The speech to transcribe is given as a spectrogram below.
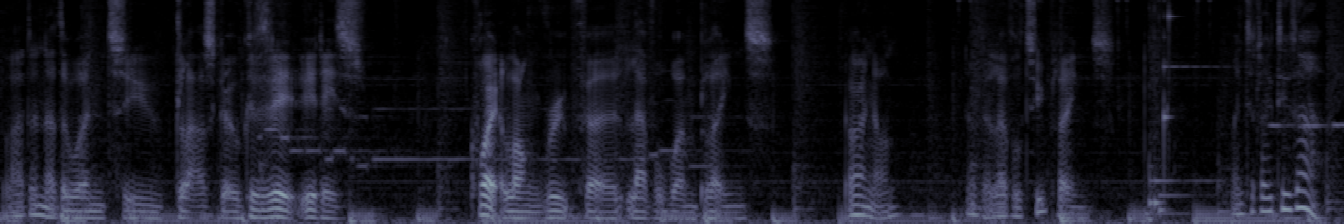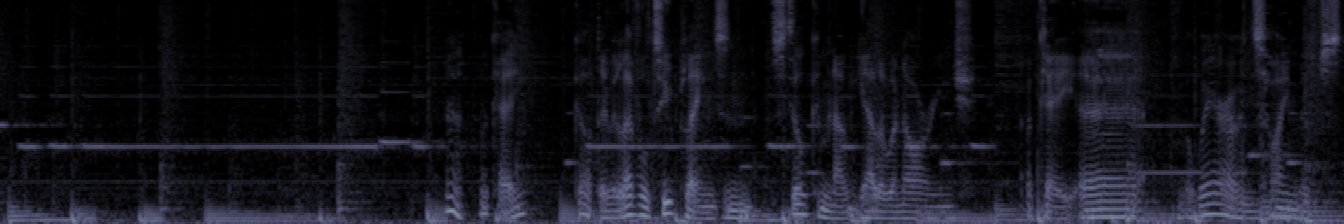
We'll add another one to Glasgow because it, it is quite a long route for level 1 planes. Oh, hang on. No, they're level 2 planes. When did I do that? Oh, okay. God, they were level 2 planes and still coming out yellow and orange. Okay, uh, I'm aware our time has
